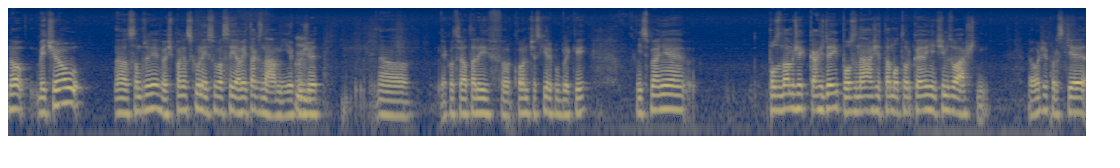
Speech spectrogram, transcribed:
No, většinou eh, samozřejmě ve Španělsku nejsou asi javy tak známý, jakože hmm. jako třeba tady v, kolem České republiky. Nicméně poznám, že každý pozná, že ta motorka je něčím zvláštní. Jo, že prostě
